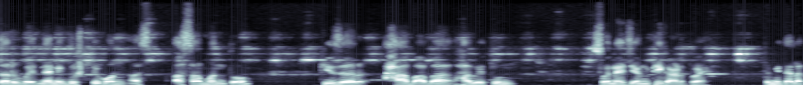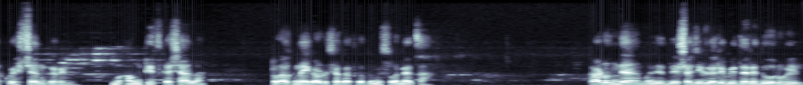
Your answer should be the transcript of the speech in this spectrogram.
तर वैज्ञानिक दृष्टिकोन अस- असं म्हणतो की जर हा बाबा हवेतून सोन्याची अंगठी काढतोय तर मी त्याला क्वेश्चन करेल. मग अंगठीच कशाला? ट्रक नाही काढू शकत का तुम्ही सोन्याचा? काढून द्या म्हणजे देशाची गरिबी तरी दूर होईल.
